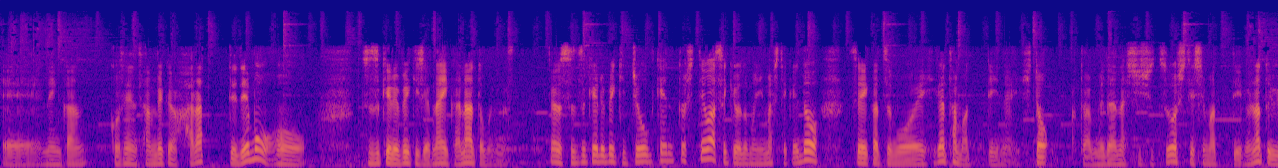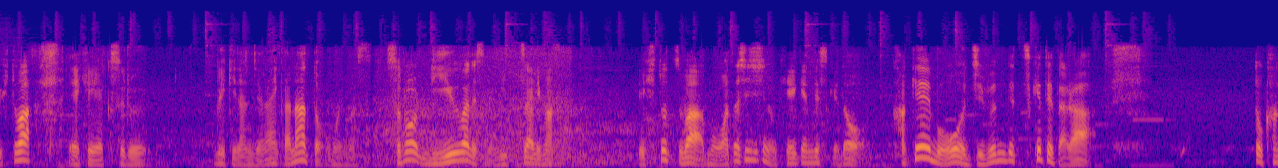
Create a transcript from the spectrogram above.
えー、年間5300円払ってでも続けるべきじゃないかなと思います。ただ続けるべき条件としては先ほども言いましたけど生活防衛費が溜まっていない人あとは無駄な支出をしてしまっているなという人は、えー、契約するべきなんじゃないかなと思います。その理由はですね、3つあります。で1つはもう私自身の経験ですけど、家計簿を自分でつけてたら、と考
